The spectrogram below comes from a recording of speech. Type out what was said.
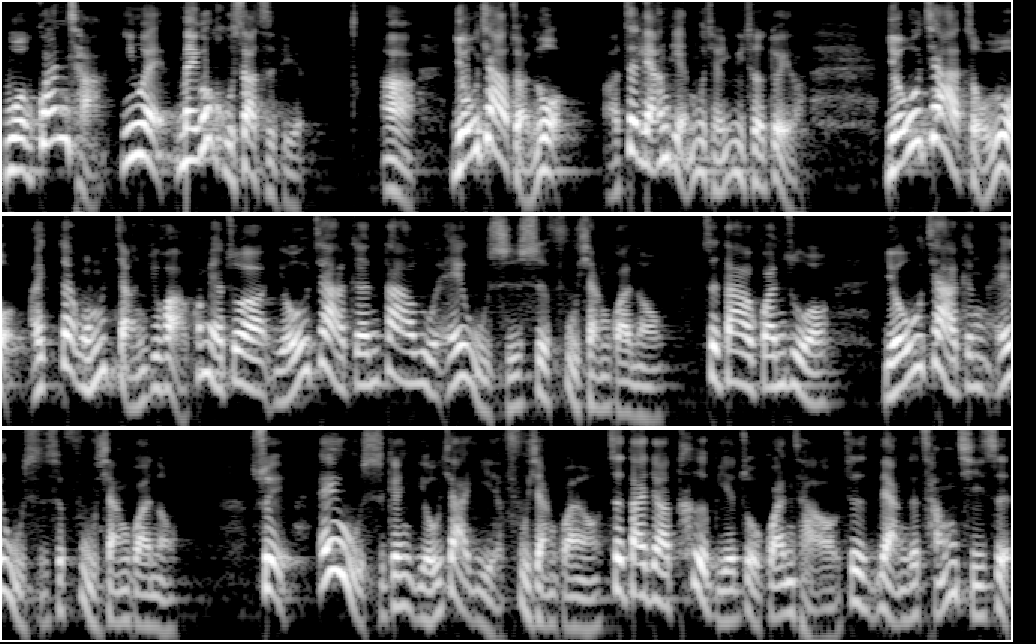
我观察，因为美国股市要止跌啊，油价转弱啊，这两点目前预测对了。油价走弱，哎，但我们讲一句话，关键要做到，油价跟大陆 A 五十是负相关哦，这大家要关注哦。油价跟 A 五十是负相关哦，所以 A 五十跟油价也负相关哦，这大家要特别做观察哦。这两个长期是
